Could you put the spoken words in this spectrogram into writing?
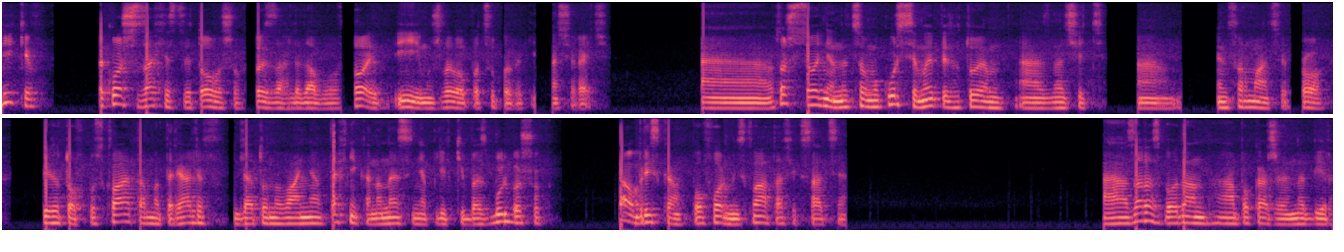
ліків, також захист від того, щоб хтось заглядав в авто і, можливо, поцупив якісь наші речі. Е, Тож сьогодні на цьому курсі ми підготуємо е, значить, е, інформацію про підготовку скла та матеріалів для тонування, техніка нанесення плівки без бульбашок та обрізка по формі скла та фіксація. Зараз Богдан покаже набір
